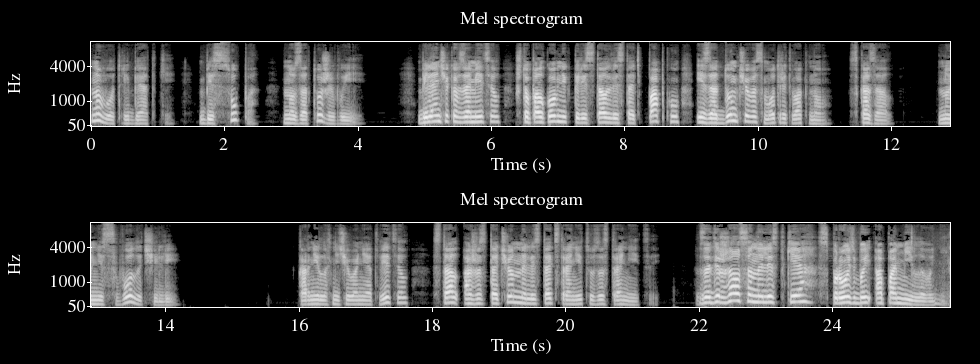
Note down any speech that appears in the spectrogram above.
«Ну вот, ребятки, без супа, но зато живые». Белянчиков заметил, что полковник перестал листать папку и задумчиво смотрит в окно. Сказал, но не сволочи ли? Корнилов ничего не ответил, стал ожесточенно листать страницу за страницей. Задержался на листке с просьбой о помиловании.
